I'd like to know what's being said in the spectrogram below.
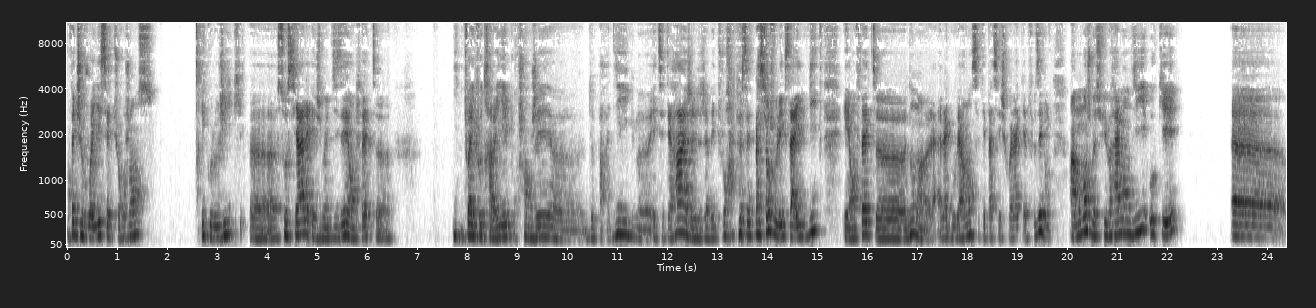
en fait, je voyais cette urgence écologique, euh, sociale, et je me disais en fait, euh, tu vois, il faut travailler pour changer de paradigme, etc. J'avais toujours un peu cette passion, je voulais que ça aille vite, et en fait, non, la, la gouvernance c'était pas ces choix-là qu'elle faisait. Donc, à un moment, je me suis vraiment dit, ok. là,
